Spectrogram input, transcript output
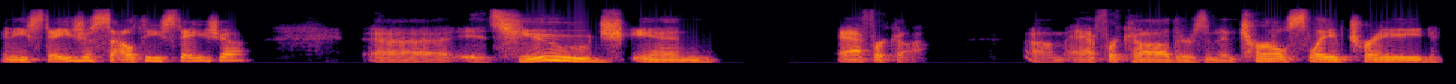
in East Asia, Southeast Asia. Uh, it's huge in Africa. Um, Africa, there's an internal slave trade.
